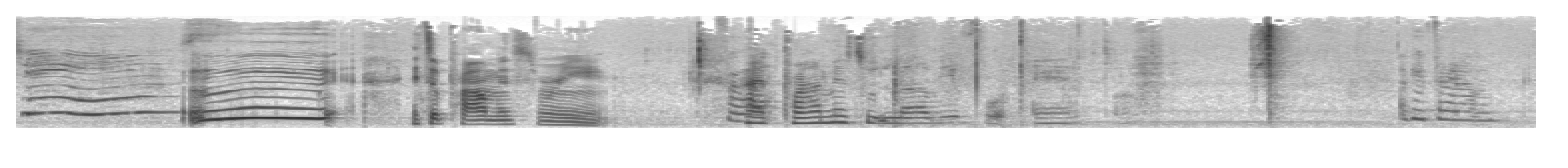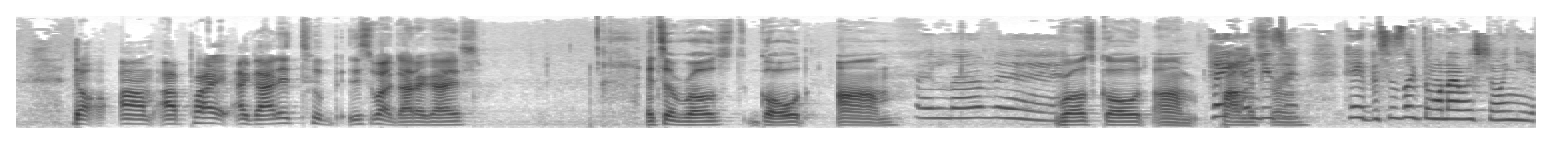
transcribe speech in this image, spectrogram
James. Ooh. It's a promise ring. For I promise to love you forever. Okay, put it on. The um, I probably I got it to. This is what I got her, guys. It's a rose gold um love it. Rose gold um hey, promise ring. are, hey, this is like the one I was showing you.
